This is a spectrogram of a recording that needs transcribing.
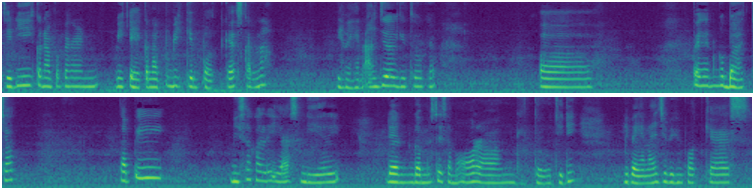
Jadi kenapa pengen eh kenapa bikin podcast karena ya pengen aja gitu kayak uh, pengen ngebacot tapi bisa kali ya sendiri dan gak mesti sama orang gitu. Jadi ya pengen aja bikin podcast.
